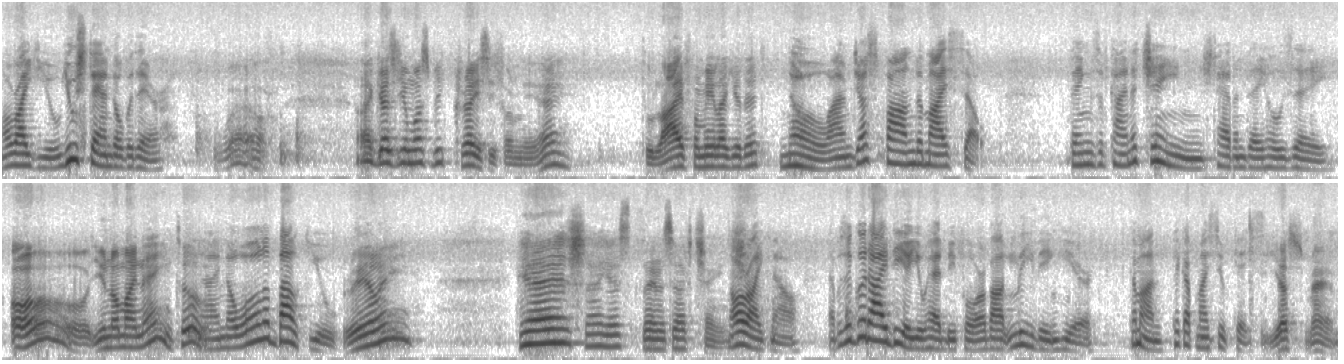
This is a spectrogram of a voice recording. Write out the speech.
All right, you. You stand over there. Well, I guess you must be crazy for me, eh? To lie for me like you did? No, I'm just fond of myself. Things have kind of changed, haven't they, Jose? Oh, you know my name, too. I know all about you. Really? Yes, I guess things have changed. All right, now. That was a good idea you had before about leaving here. Come on, pick up my suitcase. Yes, ma'am.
